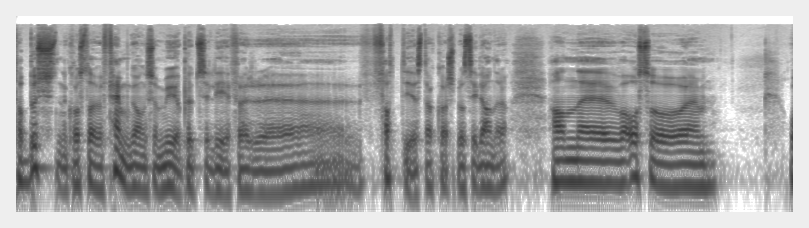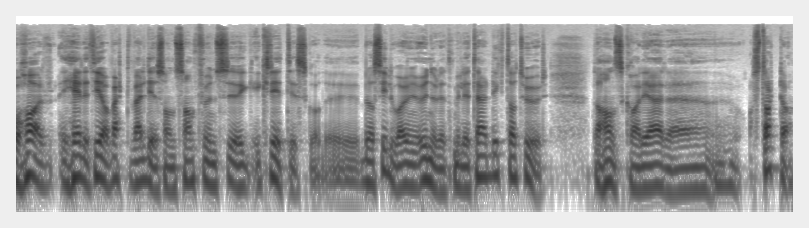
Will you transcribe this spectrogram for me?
ta bussen kosta jo fem ganger så mye plutselig for uh, fattige, stakkars brasilianere. Han uh, var også uh, og har hele tida vært veldig sånn samfunnskritisk. og Brasil var under et militærdiktatur da hans karriere starta.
